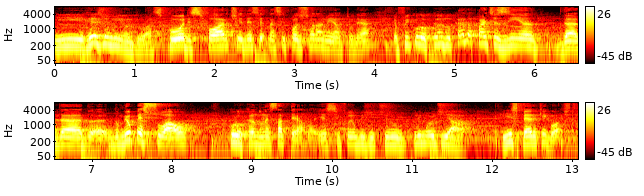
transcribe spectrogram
E resumindo, as cores fortes nesse, nesse posicionamento, né? Eu fui colocando cada partezinha da, da, do meu pessoal, colocando nessa tela. Esse foi o objetivo primordial e espero que gostem.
